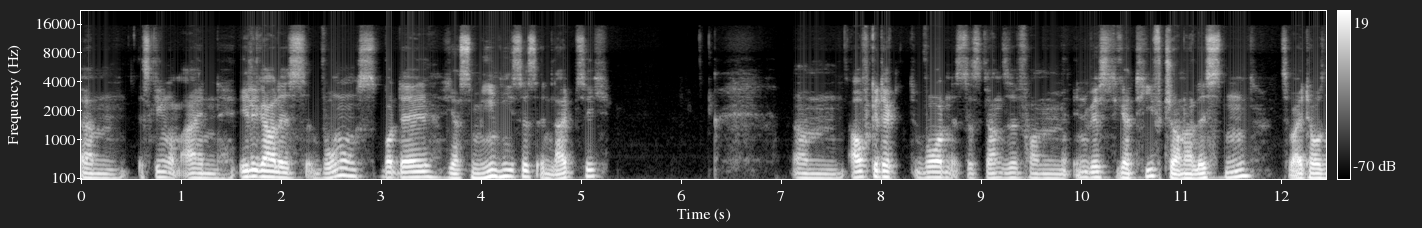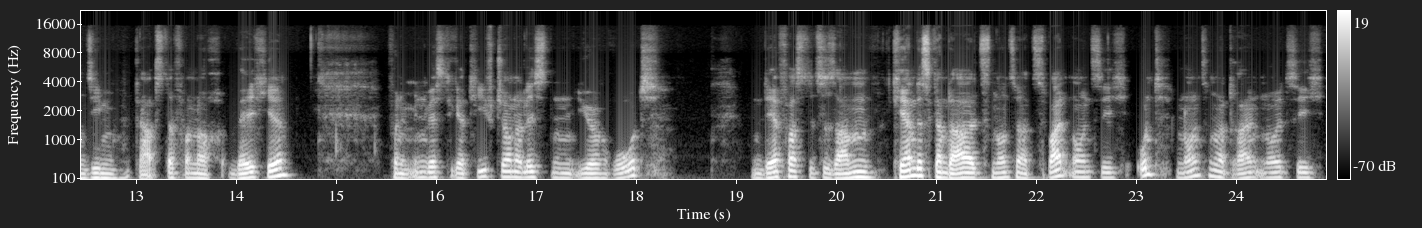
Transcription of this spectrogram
ähm, es ging um ein illegales Wohnungsbordell, Jasmin hieß es, in Leipzig. Ähm, aufgedeckt worden ist das Ganze vom Investigativjournalisten. 2007 gab es davon noch welche. Von dem Investigativjournalisten Jürgen Roth. Der fasste zusammen: „Kern des Skandals: 1992 und 1993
